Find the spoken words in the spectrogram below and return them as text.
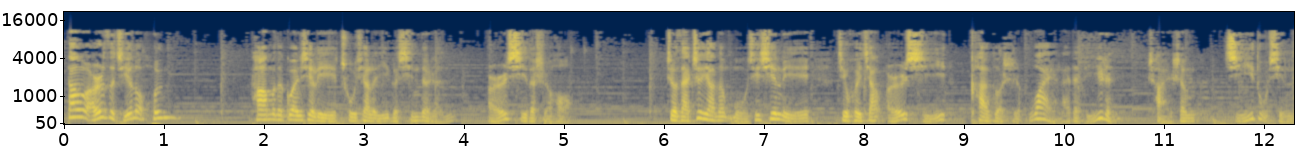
当儿子结了婚。他们的关系里出现了一个新的人儿媳的时候，这在这样的母亲心里就会将儿媳看作是外来的敌人，产生嫉妒心理。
